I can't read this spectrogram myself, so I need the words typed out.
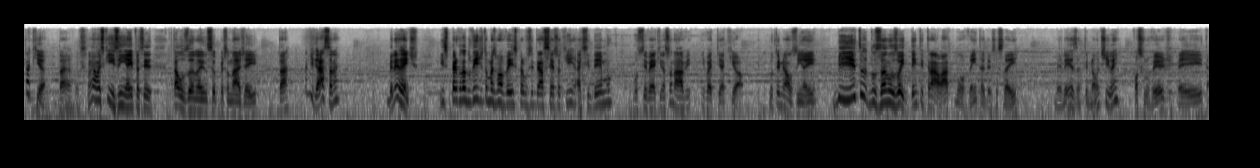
Tá aqui, ó. Tá? É uma skinzinha aí pra você tá usando aí no seu personagem aí, tá? É de graça, né? Beleza, gente? Espero gostar do vídeo. Então, mais uma vez, pra você ter acesso aqui a esse demo, você vai aqui na sua nave e vai ter aqui, ó, no terminalzinho aí, Bito dos anos 80 e tralato, 90, deve ser isso daí. Beleza? Terminal antigo, hein? Fósforo verde. Eita.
